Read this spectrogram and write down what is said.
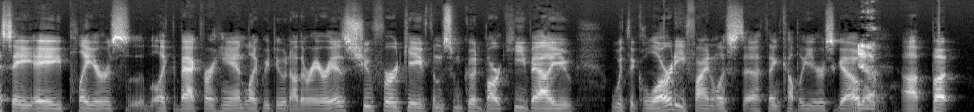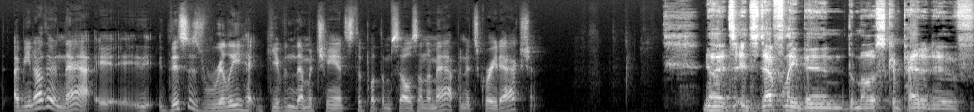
SAA players like the back of our hand like we do in other areas. Shuford gave them some good marquee value with the Gagliardi finalist uh, thing a couple years ago. Yeah. Uh, but I mean, other than that, it, it, this has really given them a chance to put themselves on the map, and it's great action. No, it's it's definitely been the most competitive.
